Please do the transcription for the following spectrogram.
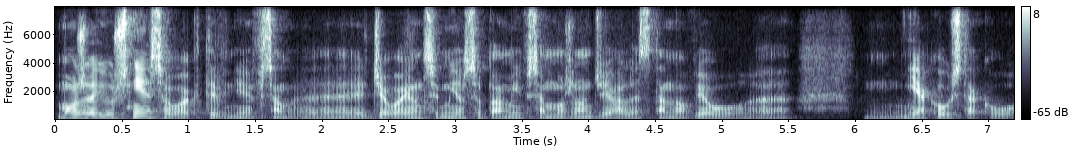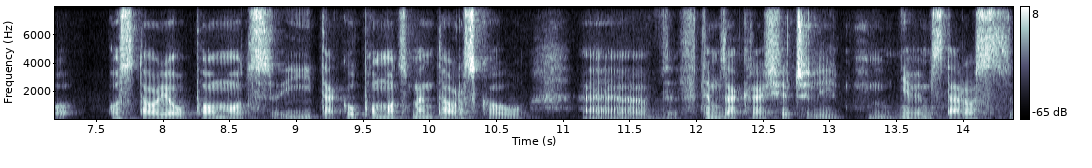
może już nie są aktywnie sam, działającymi osobami w samorządzie, ale stanowią jakąś taką ostoją pomoc i taką pomoc mentorską e, w, w tym zakresie, czyli m, nie wiem, staros,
